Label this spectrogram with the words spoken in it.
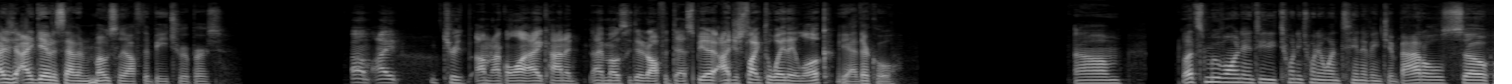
I just I gave it a seven mostly off the Beetroopers. Um, I truth, I'm not gonna lie. I kind of I mostly did it off of Despia. I just like the way they look. Yeah, they're cool. Um, let's move on into the 2021 Tin of Ancient Battles. So,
